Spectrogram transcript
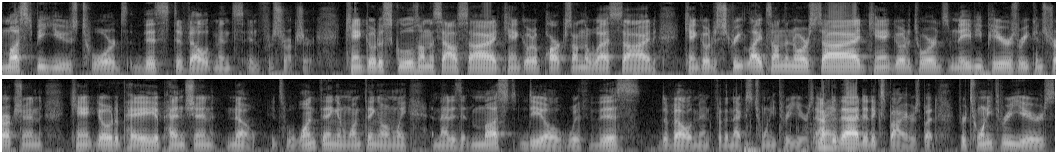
must be used towards this development's infrastructure. Can't go to schools on the south side, can't go to parks on the west side, can't go to streetlights on the north side, can't go to towards Navy Piers reconstruction, can't go to pay a pension. No, it's one thing and one thing only, and that is it must deal with this development for the next 23 years. Right. After that, it expires, but for 23 years,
